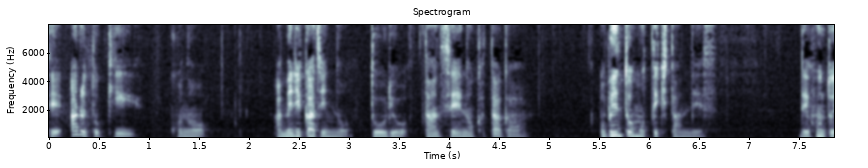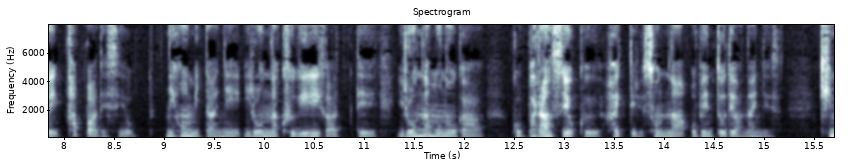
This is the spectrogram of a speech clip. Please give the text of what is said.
である時このアメリカ人の同僚男性の方がお弁当を持ってきたんです。で本当にタッパーですよ。日本みたいにいろんな区切りがあっていろんなものがこうバランスよく入ってるそんなお弁当ではないんです。昨日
